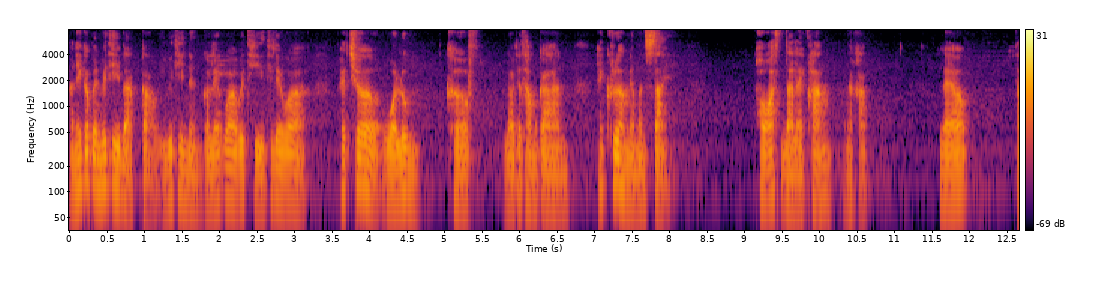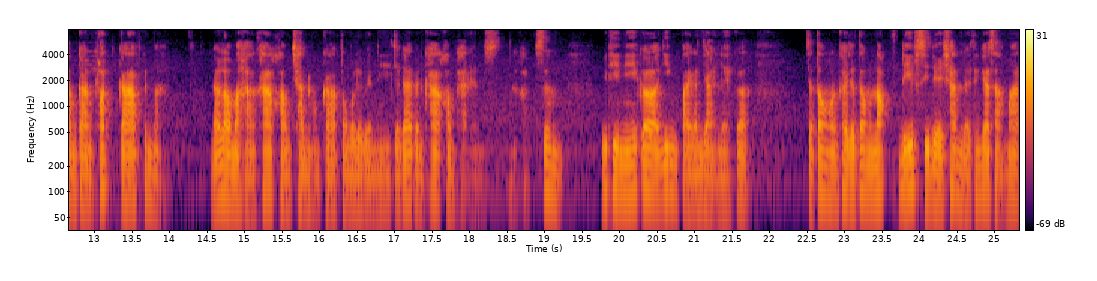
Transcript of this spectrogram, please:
อันนี้ก็เป็นวิธีแบบเก่าอีกวิธีหนึ่งก็เรียกว่าวิธีที่เรียกว่า pressure volume curve เราจะทำการให้เครื่องเนี่ยมันใส่ pause หลายๆ ครั้งนะครับ แล้วทำการพลอตกราฟขึ้นมา แล้วเรามาหาค่าความชันของกราฟตรงบริเวณนี้จะได้เป็นค่า compliance นะครับ ซึ่งวิธีนี้ก็ยิ่งไปกันใหญ่เลยก็จะต้องคนไข้จะต้อง knock deep sedation เลย ถึงจะสามารถ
